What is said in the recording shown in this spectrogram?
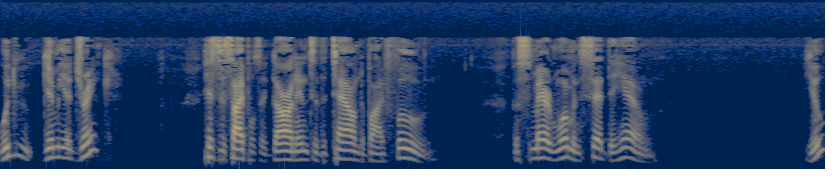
Will you give me a drink? His disciples had gone into the town to buy food. The Samaritan woman said to him, You?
